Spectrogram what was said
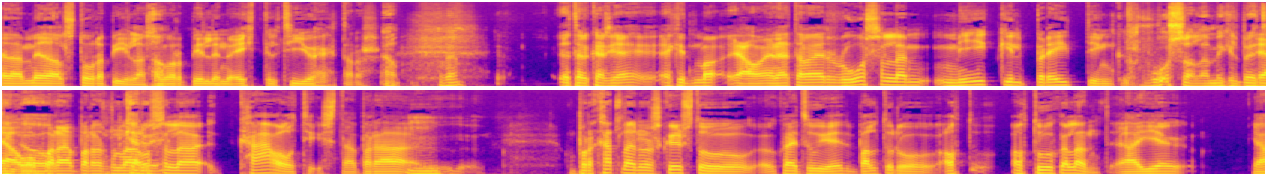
eða meðal stóra bíla sem Já. var bílinu 1 til 10 hektarar já, ok, þetta er kannski ma- já, en þetta var rosalega mikil breyting rosalega mikil breyting Já, og bara, bara svona kerfi. rosalega kaotíst það bara hún bara kallaði að skrifst og hvað er þú, ég heiti Baldur og áttu áttu eitthvað land já, ég, já,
